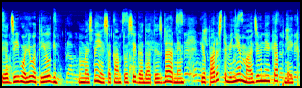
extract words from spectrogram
Tie dzīvo ļoti ilgi, un mēs neiesakām tos iegādāties bērniem, jo parasti viņiem mājdzīvnieki apnīk.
